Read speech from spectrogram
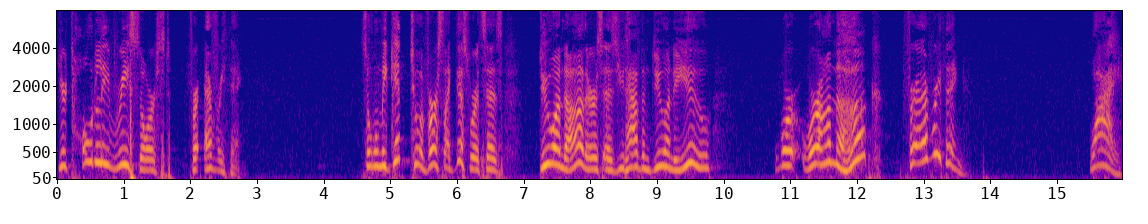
You're totally resourced for everything. So when we get to a verse like this where it says, do unto others as you'd have them do unto you, we're, we're on the hook for everything. Why?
